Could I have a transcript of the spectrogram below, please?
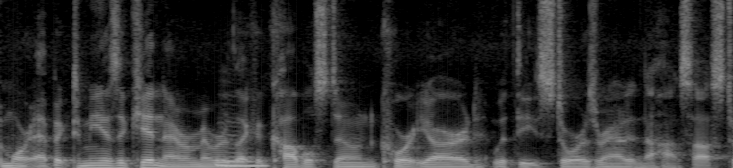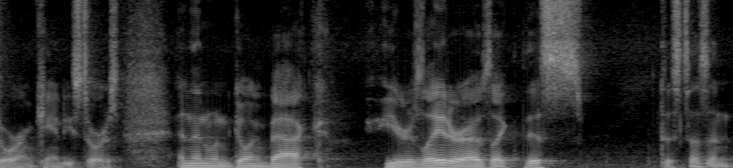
more epic to me as a kid. And I remember like a cobblestone courtyard with these stores around it and the hot sauce store and candy stores. And then when going back years later, I was like, this, this doesn't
